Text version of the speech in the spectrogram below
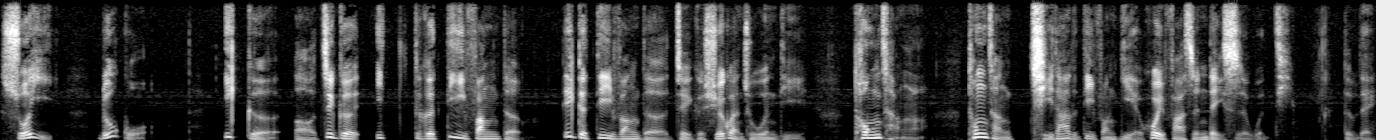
所以如果一个呃这个一这个地方的。一个地方的这个血管出问题，通常啊，通常其他的地方也会发生类似的问题，对不对？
